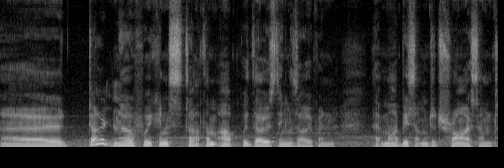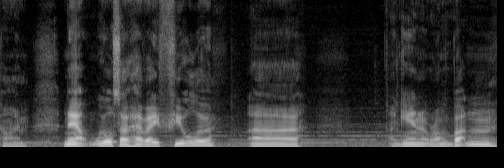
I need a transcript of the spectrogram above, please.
Uh, don't know if we can start them up with those things open. That might be something to try sometime. Now, we also have a fueler. Uh, again, wrong button.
